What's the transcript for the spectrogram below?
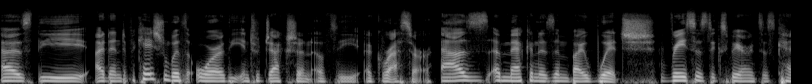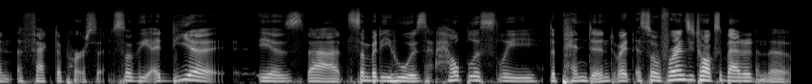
as the identification with or the introjection of the aggressor as a mechanism by which racist experiences can affect a person. So the idea is that somebody who is helplessly dependent, right? So Ferenczi talks about it in the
